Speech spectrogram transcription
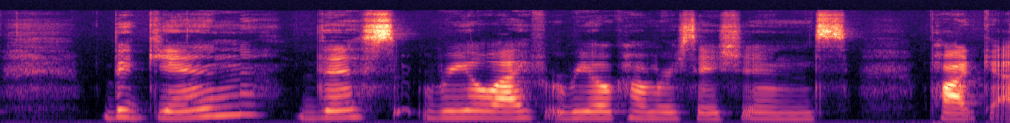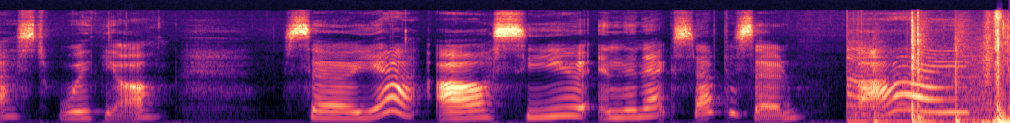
begin this real life, real conversations podcast with y'all. So, yeah, I'll see you in the next episode. Bye.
